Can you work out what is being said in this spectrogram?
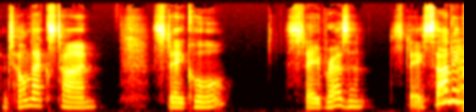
Until next time, stay cool, stay present, stay sunny.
